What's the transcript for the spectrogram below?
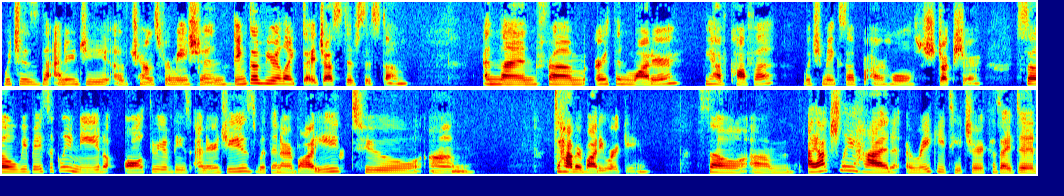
which is the energy of transformation. Think of your like digestive system. And then from earth and water, we have kapha, which makes up our whole structure. So we basically need all three of these energies within our body to um, to have our body working. So um, I actually had a Reiki teacher because I did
